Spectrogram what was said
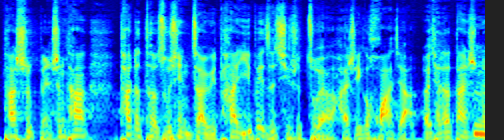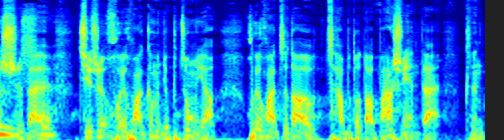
他是本身他他的特殊性在于他一辈子其实主要还是一个画家，而且他诞生的嗯时代、其实绘画根本就不重要，绘画直到差不多到八十年代，可能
